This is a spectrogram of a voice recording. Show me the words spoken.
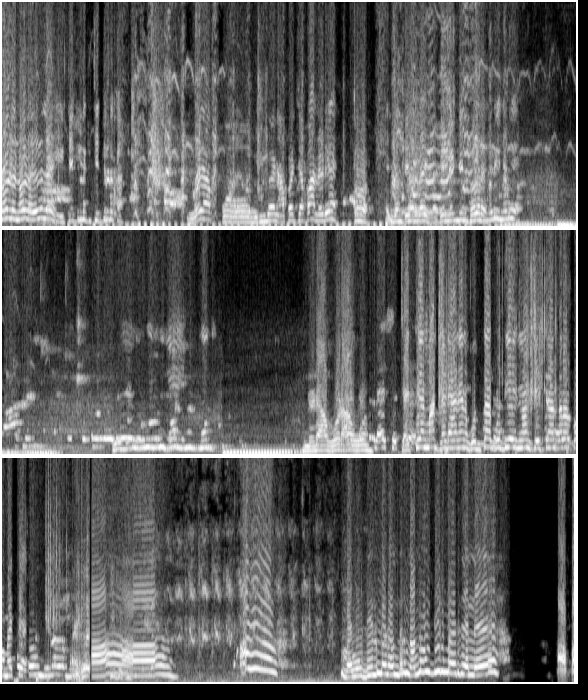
ನೋಡ್ಲ ನೋಡ್ಲ ಹೇಳಿಲ್ಲ ಚಿತ್ರಡಕ ಚಿತ್ರಕ್ಕೆ ಓಯಪ್ಪೋ ನಿಂಬೆ ಅಪಚಪ ನಡಿ ನಡಿ ನಡಿ ನಡ ಓಡ ಚತ್ತಿ ಏನ್ ಮಾತ್ ನಡ್ಯಾ ನೀನು ಗುದ್ದ ಗುದ್ದಿಗೆ ನಮ್ ಚಿತ್ರ ಅಂತ ಮತ್ತೆ. ಮನಿ ಡೀಲ್ ಮಾಡಂದ್ರ ನನ್ನ ಡೀಲ್ ಮಾಡಿದೆ ಅಲ್ಲೇ. ಅಪ್ಪ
